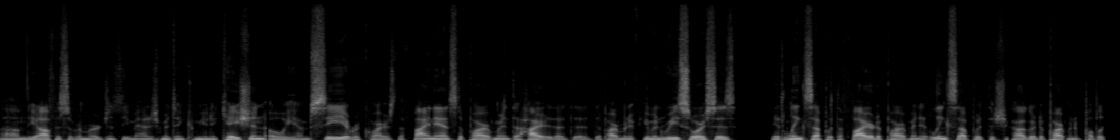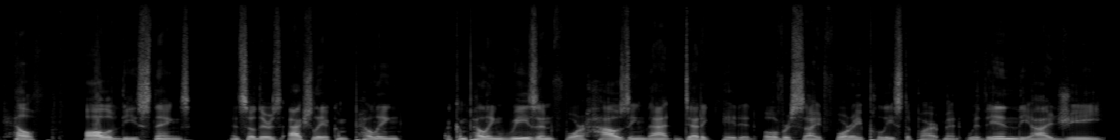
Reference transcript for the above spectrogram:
um, the Office of Emergency Management and Communication, OEMC. It requires the Finance Department, the, higher, the, the Department of Human Resources. It links up with the Fire Department. It links up with the Chicago Department of Public Health. All of these things. And so there's actually a compelling a compelling reason for housing that dedicated oversight for a police department within the IG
